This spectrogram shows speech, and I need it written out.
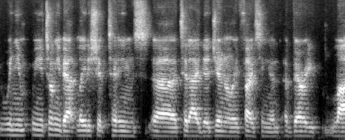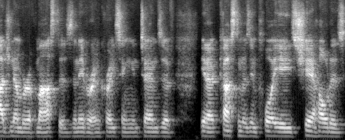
when you when you're talking about leadership teams uh, today, they're generally facing a, a, very large number of masters and ever increasing in terms of you know customers, employees, shareholders,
